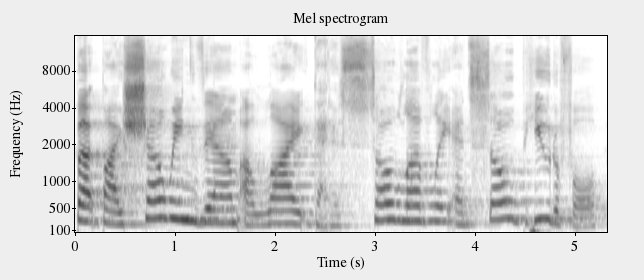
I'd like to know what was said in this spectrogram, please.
but by showing them a light that is so lovely and so beautiful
